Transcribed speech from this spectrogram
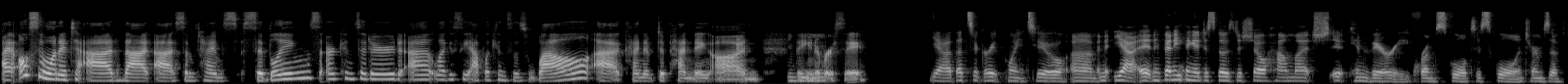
I also wanted to add that uh, sometimes siblings are considered uh, legacy applicants as well, uh, kind of depending on mm-hmm. the university. Yeah, that's a great point too. Um, and yeah, and if anything, it just goes to show how much it can vary from school to school in terms of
